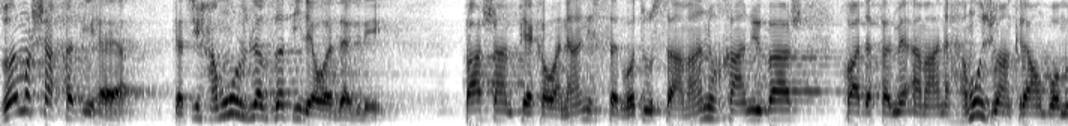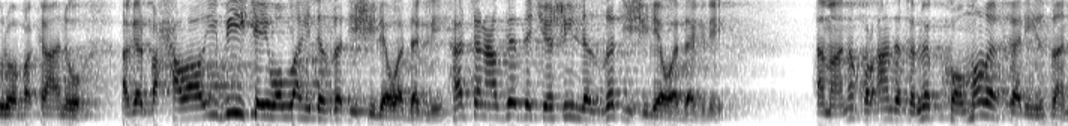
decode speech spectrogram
زۆر مەشەقەتی هەیە کەچی هەمووش لەززەتی لێ وەردەگری پاشان پێکەوە نانی سەروەت و سامان و خانوی باش خوا دەفەرمێ ئەمانە هەموو جوان کراون بۆ مرۆڤەکان و ئەگەر بە حەڵاڵی بیکەی واللهی لەزەتیشی لێ وەردەگری هەرچەند عەزیەت دەکێشی لەزەتیشی لێ وەردەگری ئەمانە قورئان دەفەرمێ کۆمەڵە غەریزەن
